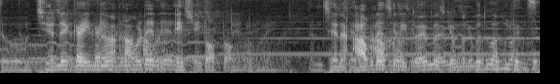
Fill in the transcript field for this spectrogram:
તો જેને કઈ ન આવડે ને એ સ્ટોપ ટેન હોય. અને જેને આવડે છે ને તો એમ જ કે મને બધું આવડે છે.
